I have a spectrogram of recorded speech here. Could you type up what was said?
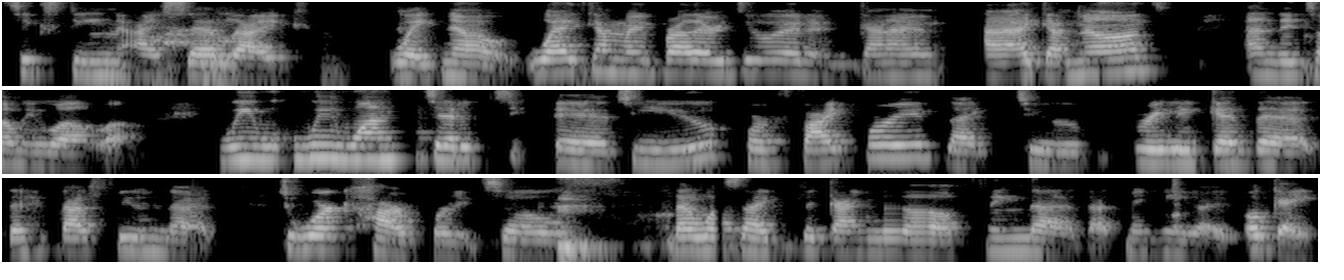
16 i said like wait, no, why can my brother do it and can I, I cannot? And they told me, well, well we we wanted to, uh, to you for fight for it, like to really get the, the that feeling that to work hard for it. So hmm. that was like the kind of thing that that made me like, okay,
